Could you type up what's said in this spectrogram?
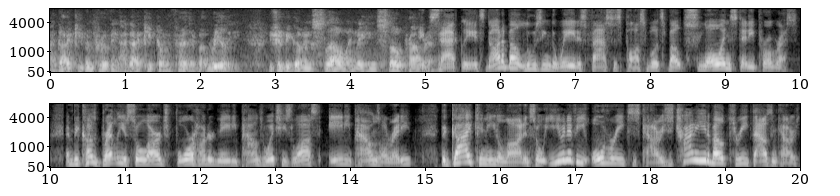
I gotta keep improving, I gotta keep going further. But really, you should be going slow and making slow progress. Exactly. It's not about losing the weight as fast as possible. It's about slow and steady progress. And because Brently is so large, 480 pounds, which he's lost 80 pounds already, the guy can eat a lot. And so even if he overeats his calories, he's trying to eat about 3,000 calories.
